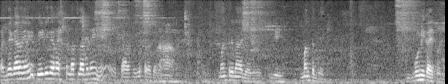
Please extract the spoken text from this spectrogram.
पंचकार करेंगे पीढ़ी का नष्ट मतलब नहीं है उसका दूसरा करेंगे हाँ। मंत्र में आ जाएगा। मंत्र देखिए भूमिका है। थोड़ी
